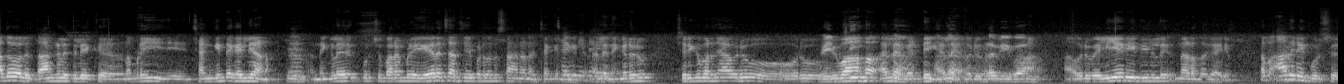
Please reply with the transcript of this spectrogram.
അതുപോലെ താങ്കൾ ഇതിലേക്ക് നമ്മുടെ ഈ ചങ്കിന്റെ കല്യാണം. നിങ്ങളെ കുറിച്ച് പറയുമ്പോൾ ഏറെ ചർച്ച ചെയ്യപ്പെടുന്ന ഒരു സാധനമാണ് ചങ്കിന്റെ കല്യാണം. അല്ലെ? നിങ്ങളുടെ ഒരു ശരിക്കും പറഞ്ഞ ഒരു ഒരു വിവാഹം അല്ലെ? വെഡിങ് അല്ലെ? ഒരു വിവാഹം. ഒരു വലിയ രീതിയിൽ നടന്ന കാര്യം. അപ്പൊ അതിനെ കുറിച്ച്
